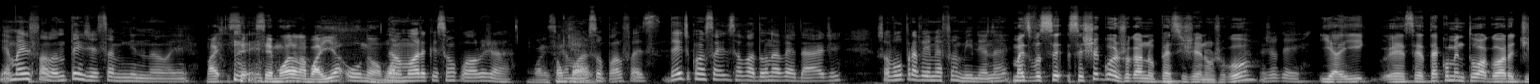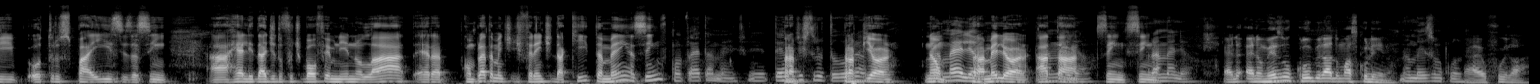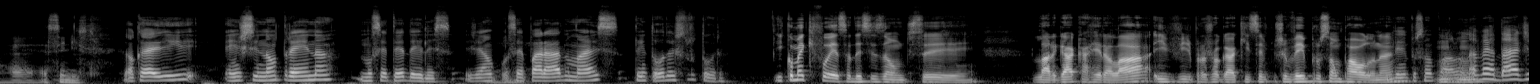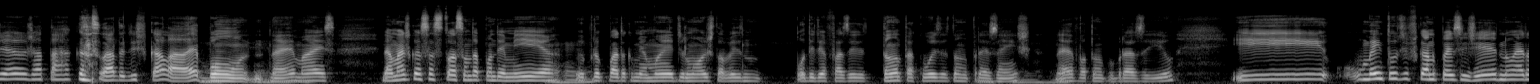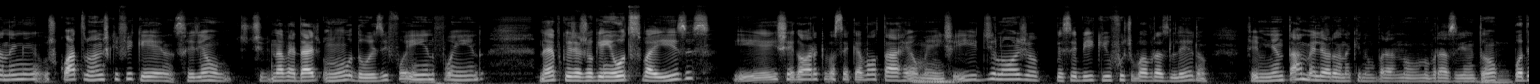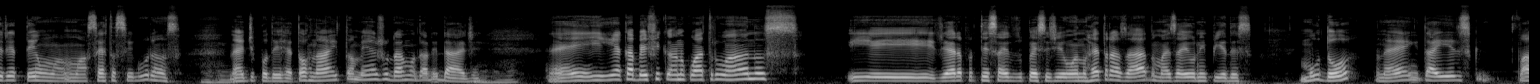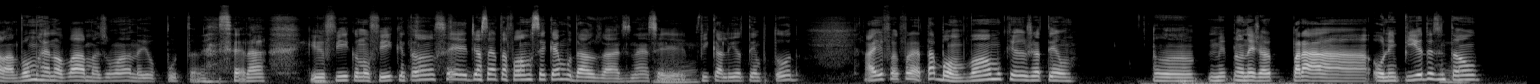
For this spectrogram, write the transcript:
Minha mãe falou, não tem jeito essa menina não. Aí. Mas você mora na Bahia ou não? Mora, Não, moro aqui em São Paulo já. mora em São eu Paulo. moro em São Paulo faz... Desde quando eu saí de Salvador, na verdade, só vou pra ver minha família, né? Mas você, você chegou a jogar no PSG, não jogou? Eu joguei. E aí, é, você até comentou agora de outros países, assim, a realidade do futebol feminino lá era completamente diferente daqui também, assim? Completamente. Em termos Pra, de estrutura. pra pior. Não, Pra melhor. Pra melhor. ah, Pra tá. melhor. Sim, sim. Pra melhor. É, no- é no mesmo clube lá do masculino. No mesmo clube. Ah, eu fui lá. É, é sinistro. Só que aí a gente não treina no CT deles. Já é um separado, mas tem toda a estrutura. E como é que foi essa decisão de você largar a carreira lá e vir pra jogar aqui? Você veio pro São Paulo, né? Vem para São Paulo. Na verdade, eu já estava cansada de ficar lá. É bom, né? Mas ainda mais com essa situação da pandemia, eu preocupada com minha mãe de longe, talvez não poderia fazer tanta coisa estando presente, né? Voltando para o Brasil. E o meu intuito de ficar no PSG não era nem os quatro anos que fiquei, seriam, na verdade, um ou dois. E foi indo, foi indo, né? Porque eu já joguei em outros países e chega a hora que você quer voltar realmente. E de longe eu percebi que o futebol brasileiro feminino estava melhorando aqui no, no, no Brasil. Então eu poderia ter uma, uma certa segurança né, de poder retornar e também ajudar a modalidade. Né? e acabei ficando quatro anos e já era para ter saído do PSG um ano retrasado, mas aí a Olimpíadas mudou, né? E daí eles falaram, vamos renovar mais um ano. Aí eu, puta, será que eu fico, não fico? Então, você, de uma certa forma, você quer mudar os ares, né? Você fica ali o tempo todo. Aí eu falei, tá bom, vamos, que eu já tenho ah, me planejado para Olimpíadas, então,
